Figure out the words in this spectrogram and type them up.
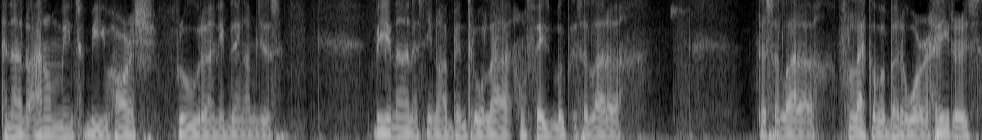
And i, I don't mean to be harsh rude or anything. I'm just being honest. You know i've been through a lot on facebook. There's a lot of there's a lot of for lack of a better word haters.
